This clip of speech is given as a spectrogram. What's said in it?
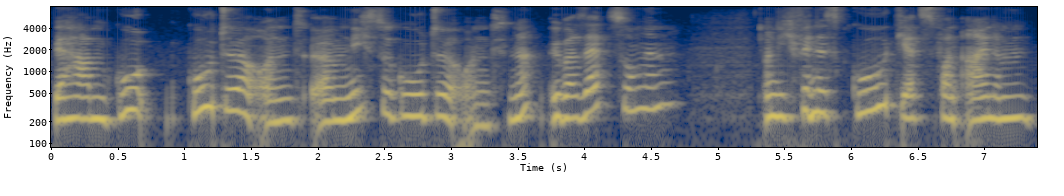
wir haben gu gute und ähm, nicht so gute und ne, Übersetzungen. Und ich finde es gut, jetzt von einem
